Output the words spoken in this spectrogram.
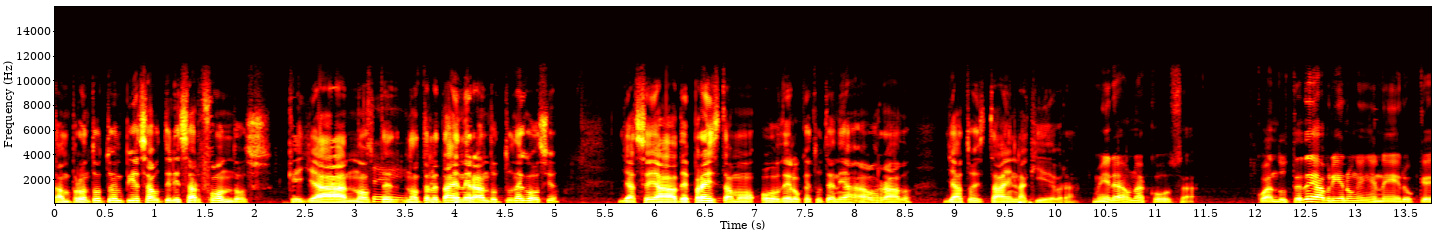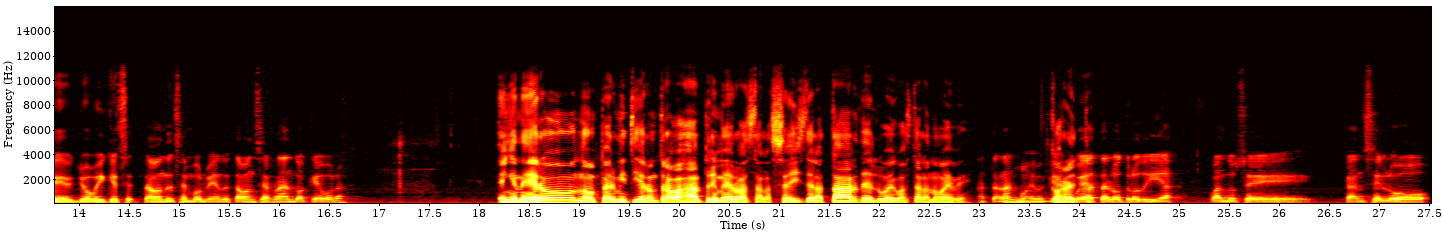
Tan pronto tú empiezas a utilizar fondos que ya no, te, no te le está generando tu negocio, ya sea de préstamo o de lo que tú tenías ahorrado, ya tú estás en la quiebra. Mira una cosa, cuando ustedes abrieron en enero, que yo vi que se estaban desenvolviendo, ¿estaban cerrando a qué hora? En enero nos permitieron trabajar primero hasta las 6 de la tarde, luego hasta las 9. Hasta las 9, Correcto. fue hasta el otro día cuando se canceló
